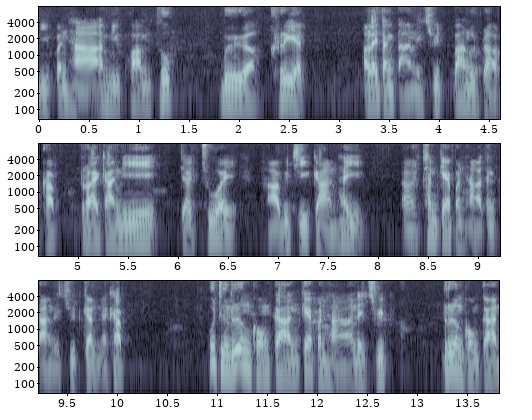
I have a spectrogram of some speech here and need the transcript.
มีปัญหามีความทุกข์เบื่อเครียดอะไรต่างๆ ในชีวิตบ้างหรือเปล่าครับ รายการนี้จะช่วยหาวิธีการให้ท่านแก้ปัญหาต่างๆ ในชีวิตกันนะครับ พูดถึงเรื่องของการแก้ปัญหาในชีวิตเรื่องของการ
